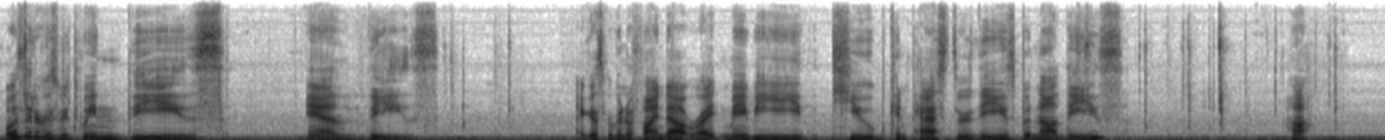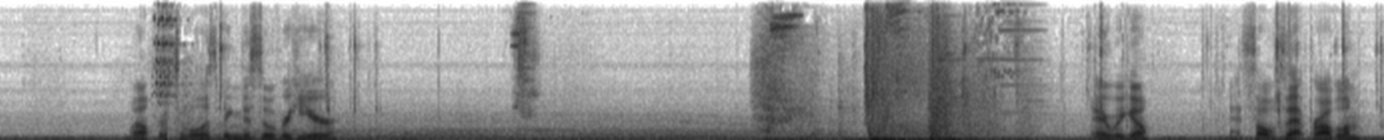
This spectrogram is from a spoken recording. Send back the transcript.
What's the difference between these... and these? I guess we're gonna find out, right? Maybe... the cube can pass through these, but not these? Huh. Well, first of all, let's bring this over here. There we go. That solves that problem.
